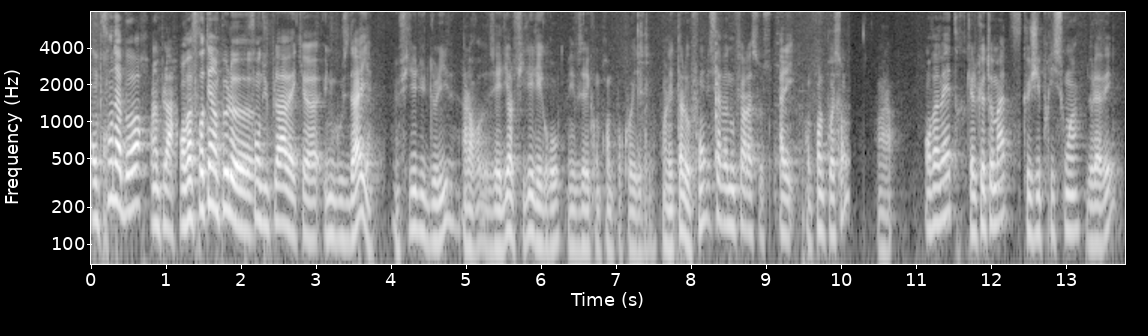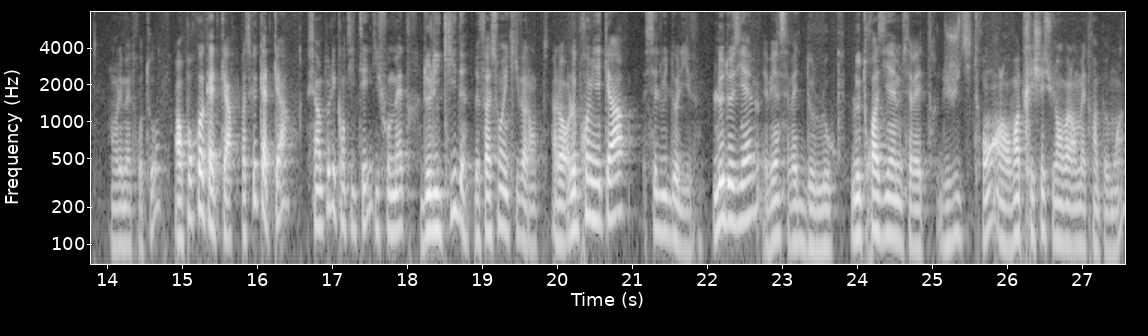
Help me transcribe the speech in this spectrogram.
On prend d'abord un plat. On va frotter un peu le fond du plat avec euh, une gousse d'ail. Un filet d'huile d'olive. Alors vous allez dire le filet il est gros, mais vous allez comprendre pourquoi il est gros. On l'étale au fond et ça va nous faire la sauce. Allez, on prend le poisson. Voilà. On va mettre quelques tomates que j'ai pris soin de laver. On va les mettre autour. Alors pourquoi 4 quarts? Parce que 4 quarts, c'est un peu les quantités qu'il faut mettre de liquide de façon équivalente. Alors le premier quart, c'est l'huile d'olive. Le deuxième, eh bien, ça va être de l'eau. Le troisième, ça va être du jus de citron. Alors on va tricher, celui-là on va en mettre un peu moins.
